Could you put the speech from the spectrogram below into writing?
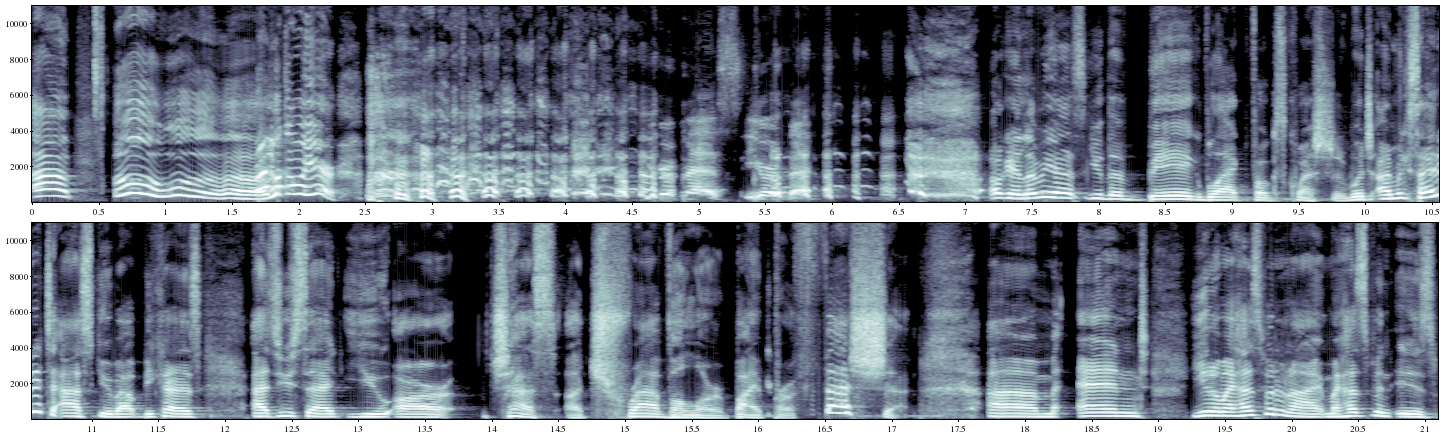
uh, ooh, ooh uh, look over here. You're a mess. You're a mess. okay, let me ask you the big black folks question, which I'm excited to ask you about because, as you said, you are just a traveler by profession. Um, and, you know, my husband and I, my husband is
